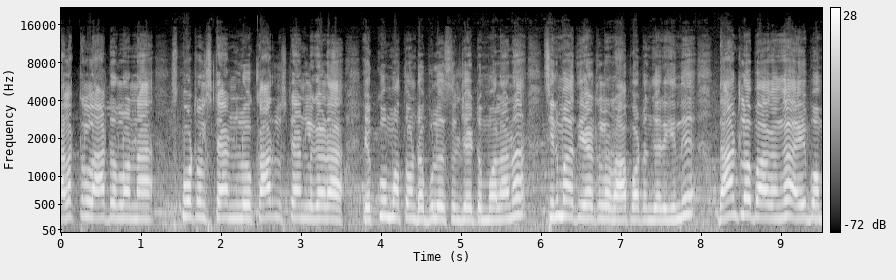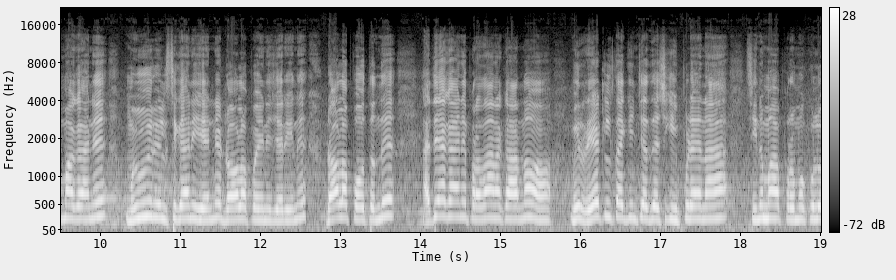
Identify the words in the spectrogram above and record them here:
కలెక్టర్ల ఆర్డర్లో ఉన్న స్కూటర్ స్టాండ్లు కార్ల స్టాండ్లు కూడా ఎక్కువ మొత్తం డబ్బులు వసూలు చేయటం మూలాన సినిమా థియేటర్లు రాపోవటం జరిగింది. దాంట్లో భాగంగా ఐ బొమ్మ కానీ మూవీ రీల్స్ కానీ ఇవన్నీ డెవలప్ అయినాయి జరిగినాయి డెవలప్ అవుతుంది. అదే కానీ ప్రధాన కారణం మీరు రేట్లు తగ్గించే దశకి ఇప్పుడైనా సినిమా ప్రముఖులు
